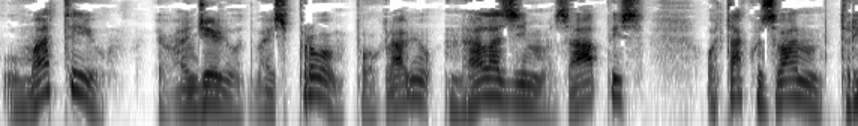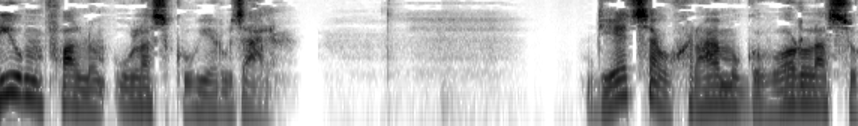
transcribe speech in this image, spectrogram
U Mateju, evanđelju 21. poglavlju, nalazimo zapis o takozvanom triumfalnom ulasku u Jeruzalem. Djeca u hramu govorila su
